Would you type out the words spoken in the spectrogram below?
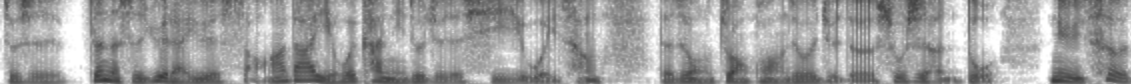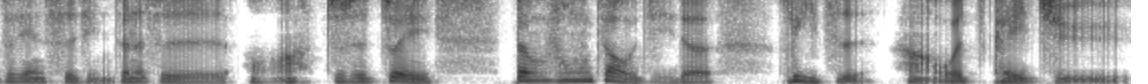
就是真的是越来越少啊。大家也会看你就觉得习以为常的这种状况，就会觉得舒适很多。女厕这件事情真的是啊，就是最登峰造极的。例子哈，我可以举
